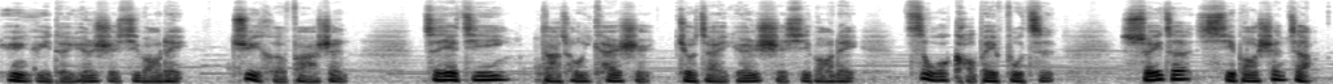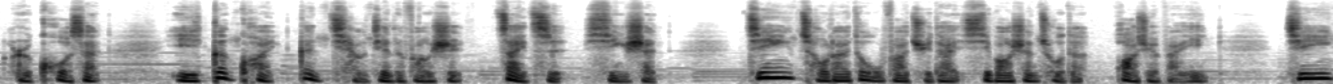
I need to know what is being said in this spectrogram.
孕育的原始细胞内聚合发生。这些基因打从一开始就在原始细胞内自我拷贝复制，随着细胞生长而扩散，以更快、更强健的方式再次新生。基因从来都无法取代细胞深处的化学反应，基因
